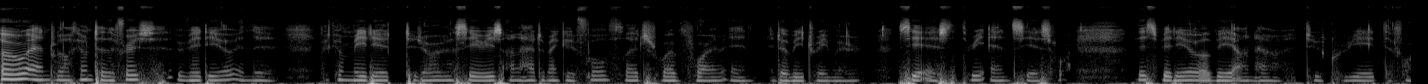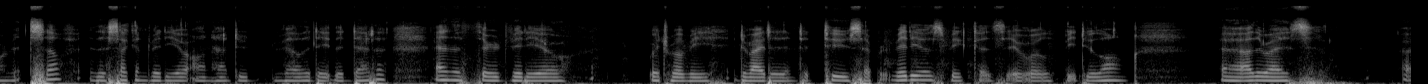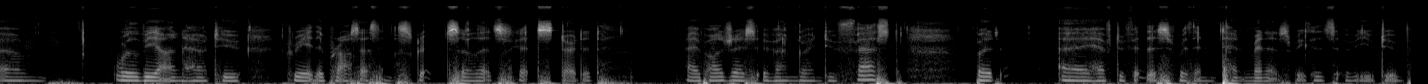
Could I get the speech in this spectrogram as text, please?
Hello and welcome to the first video in the Vikom Media tutorial series on how to make a full-fledged web form in Adobe Dreamweaver CS3 and CS4. This video will be on how to create the form itself, the second video on how to validate the data, and the third video which will be divided into two separate videos because it will be too long. Uh, otherwise, um, will be on how to create the processing script. So let's get started. I apologize if I'm going too fast, but I have to fit this within 10 minutes because of YouTube.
